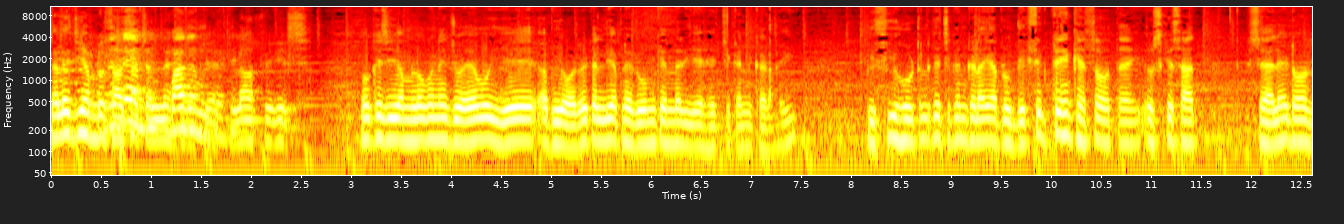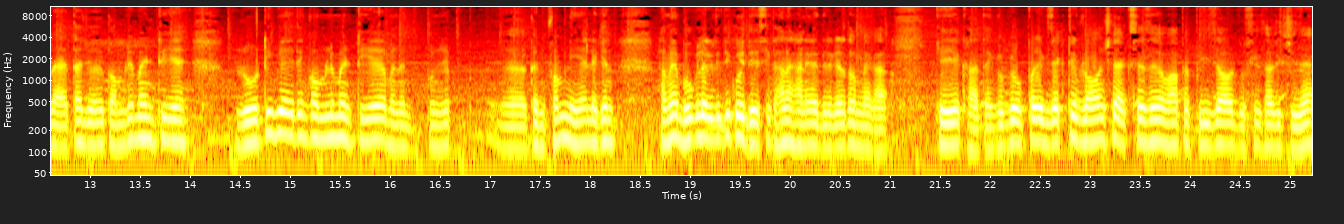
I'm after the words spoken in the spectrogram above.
चलो जी हम लोग साथ साथ चल रहे हैं। ओके जी हम लोगों ने जो है वो ये अभी ऑर्डर कर लिया अपने रूम के अंदर ये है चिकन कढ़ाई। किसी होटल का चिकन कढ़ाई आप लोग देख सकते हैं कैसा होता है। उसके साथ सैलेड और रायता जो है कॉम्प्लीमेंट्री है। रोटी भी आई थिंक कॉम्प्लीमेंट्री है। मैंने मुझे कंफर्म नहीं है लेकिन हमें भूख लग रही थी कोई देसी खाना खाने का दिल कर तो हमने कहा कि ये खाते हैं क्योंकि ऊपर एग्जेक्टिव लॉन्च का एक्सेस है वहाँ पे पिज़्ज़ा और दूसरी सारी चीज़ें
